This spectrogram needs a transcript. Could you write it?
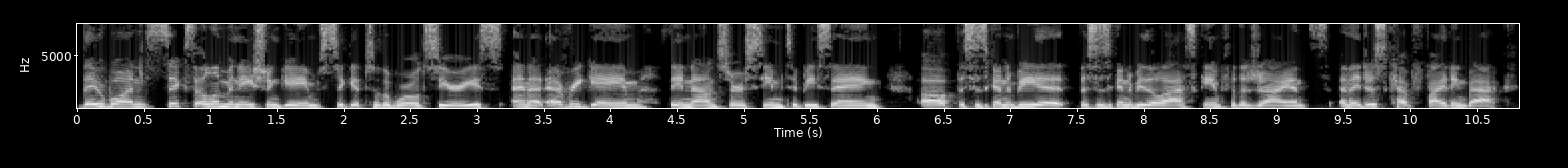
they won six elimination games to get to the World Series. And at every game, the announcers seemed to be saying, Oh, this is going to be it. This is going to be the last game for the Giants. And they just kept fighting back.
